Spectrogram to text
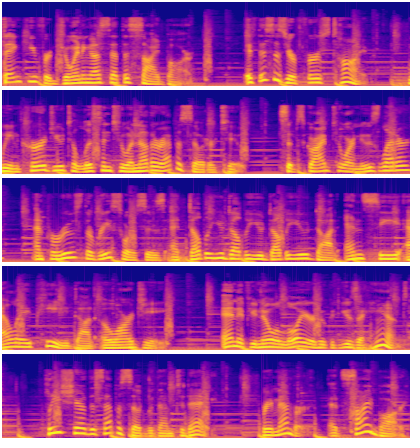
Thank you for joining us at the sidebar. If this is your first time, we encourage you to listen to another episode or two, subscribe to our newsletter, and peruse the resources at www.nclap.org. And if you know a lawyer who could use a hand, please share this episode with them today. Remember, at Sidebar,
